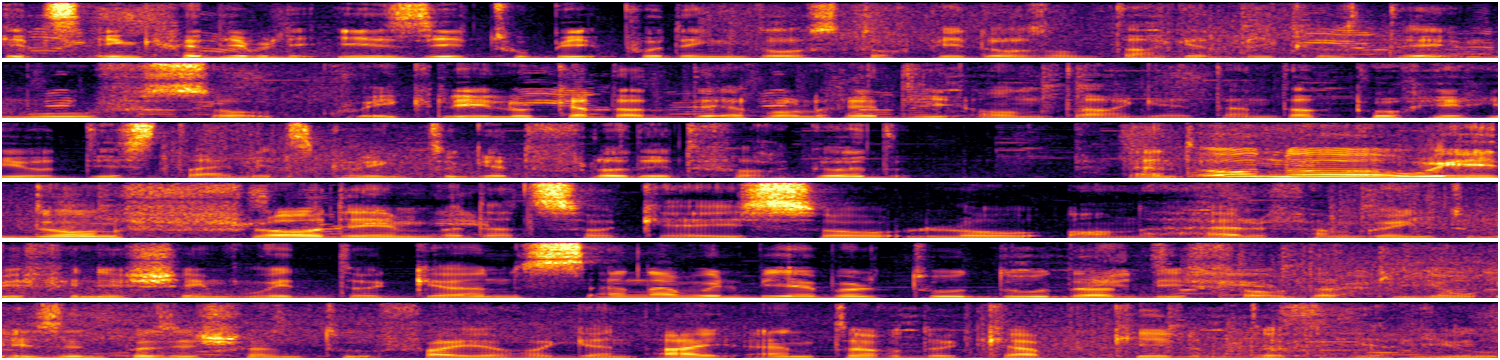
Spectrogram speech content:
It's incredibly easy to be putting those torpedoes on target because they move so quickly, look at that, they're already on target, and that Hiryu this time it's going to get flooded for good. And oh no, we don't flood him, but that's okay, so low on health. I'm going to be finishing with the guns, and I will be able to do that before that Lion is in position to fire again. I enter the cap, kill the Hiryu,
